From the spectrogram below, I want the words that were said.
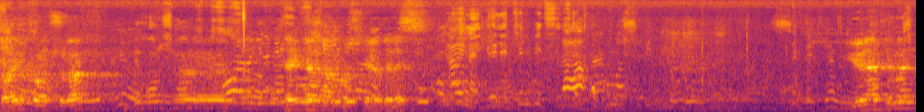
Sayın komşular, eee, tekrardan hoş geldiniz. Aynen yönetim bitsin. Daha okuması bitmedi. Yönetimin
